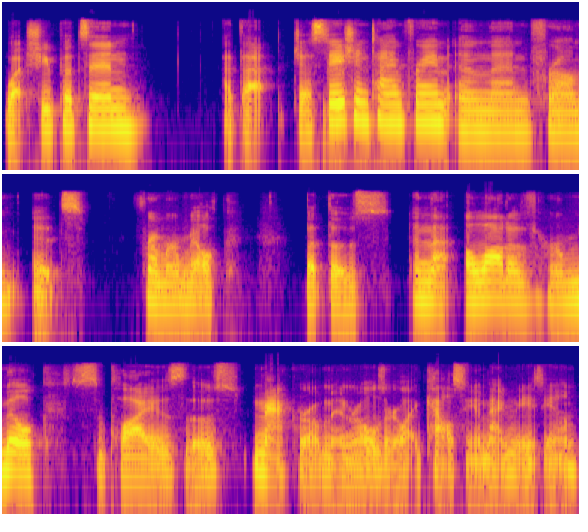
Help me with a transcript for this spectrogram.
what she puts in at that gestation time frame and then from its from her milk but those and that a lot of her milk supply is those macro minerals or like calcium magnesium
